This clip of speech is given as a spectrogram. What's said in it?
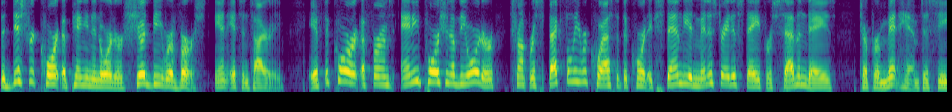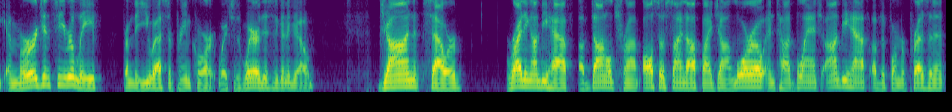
the district court opinion and order should be reversed in its entirety. If the court affirms any portion of the order, Trump respectfully requests that the court extend the administrative stay for seven days to permit him to seek emergency relief from the U.S. Supreme Court, which is where this is going to go. John Sauer, writing on behalf of Donald Trump, also signed off by John Lauro and Todd Blanche on behalf of the former president,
